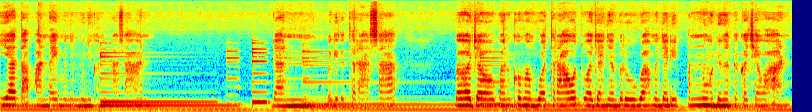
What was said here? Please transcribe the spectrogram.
Ia tak pandai menyembunyikan perasaan. Dan begitu terasa bahwa jawabanku membuat raut wajahnya berubah menjadi penuh dengan kekecewaan.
